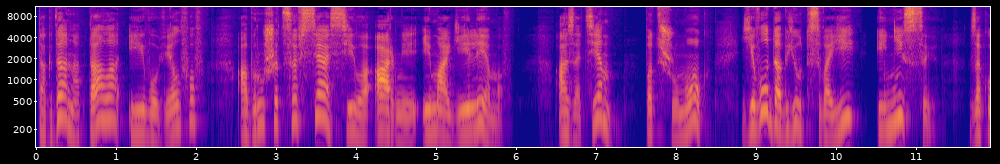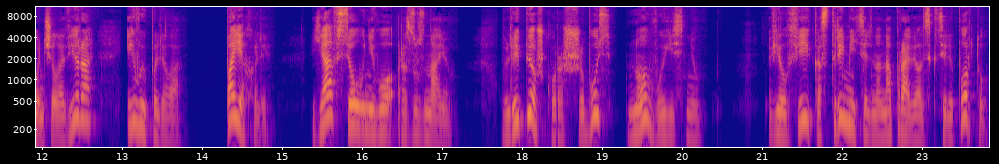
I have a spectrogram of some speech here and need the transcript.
Тогда на Тала и его велфов обрушится вся сила армии и магии Лемов, а затем, под шумок, его добьют свои и Ниссы, закончила Вира и выпалила. Поехали. Я все у него разузнаю. В лепешку расшибусь, но выясню. Вилфийка стремительно направилась к телепорту,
